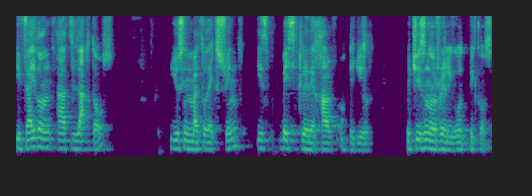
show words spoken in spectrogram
if I don't add lactose using maltodextrin, is basically the half of the yield, which is not really good because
